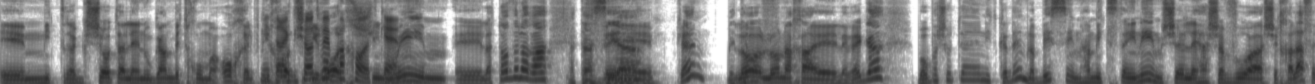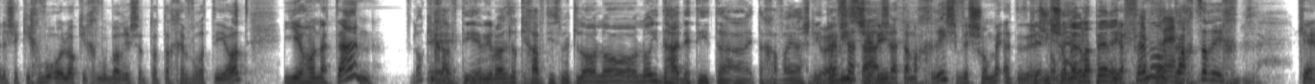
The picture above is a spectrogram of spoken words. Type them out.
שמתרגשות עלינו גם בתחום האוכל, פתיחות, מתרגשות סגירות, ופחות, כן. שינויים, אה, לטוב ולרע. התעשייה ו- כן. לא, לא נחה אה, לרגע. בואו פשוט אה, נתקדם לביסים המצטיינים של השבוע שחלף, אלה שכיכבו או לא כיכבו ברשתות החברתיות. יהונתן, לא כיכבתי, בגלל זה לא כיכבתי, זאת אומרת, לא- לא לא הדהדתי את ה- את החוויה שלי, אני את אוהב הביס שאתה, שלי. שאתה מחריש ושומר, זה כי אני שומר לפרק. יפה יפה. מאוד, כך צריך. כן.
